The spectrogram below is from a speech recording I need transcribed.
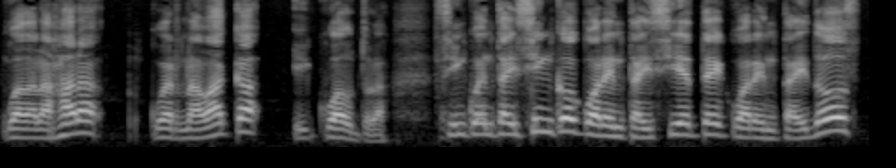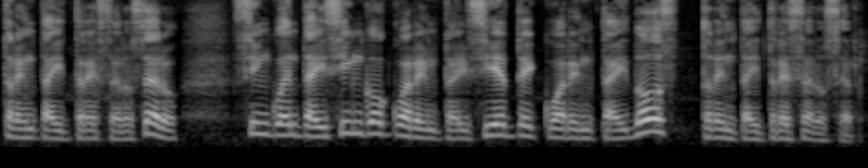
Guadalajara, Cuernavaca y Cuautla. 55 47 42 3300. 55 47 42 3300.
